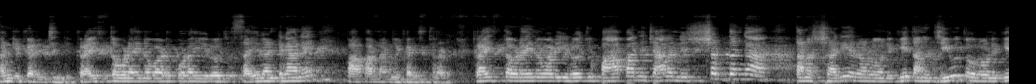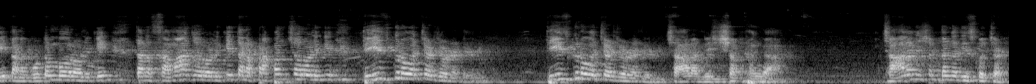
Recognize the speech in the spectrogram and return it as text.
అంగీకరించింది. క్రైస్తవుడైన వాడు కూడా ఈరోజు సైలెంట్గానే పాపాన్ని అంగీకరిస్తున్నాడు. క్రైస్తవుడైన వాడు ఈరోజు పాపాన్ని చాలా నిశ్శబ్దంగా తన శరీరంలోనికి తన జీవితంలోనికి తన కుటుంబంలోనికి తన సమాజంలోనికి తన ప్రపంచంలోనికి తీసుకుని వచ్చాడు చూడండి. తీసుకుని వచ్చాడు చూడండి. చాలా నిశ్శబ్దంగా. చాలా నిశ్శబ్దంగా తీసుకొచ్చాడు.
